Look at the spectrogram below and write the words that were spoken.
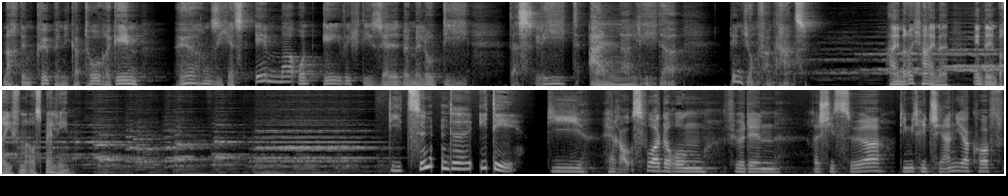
nach dem Köpenicker Tore gehen, hören Sie jetzt immer und ewig dieselbe Melodie, das Lied aller Lieder, den Jungfernkranz. Heinrich Heine in den Briefen aus Berlin. Die zündende Idee. Die Herausforderung für den Regisseur Dimitri Tscherniakow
